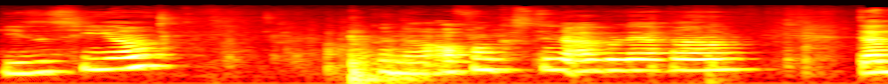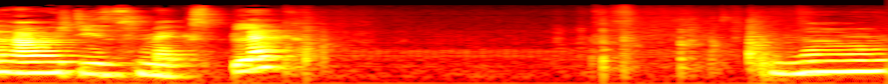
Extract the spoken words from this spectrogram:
dieses hier. Genau, auch von Christina Aguilera. Dann habe ich dieses Max Black. Genau.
